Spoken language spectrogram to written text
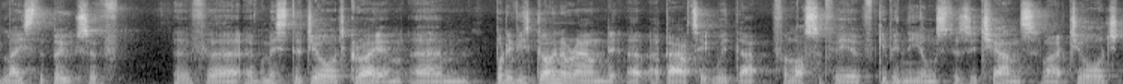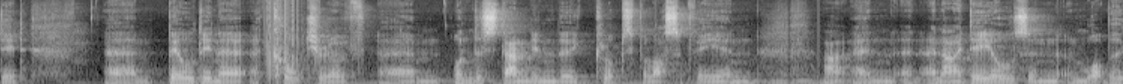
lace the boots of of uh, of Mr. George Graham. Um, but if he's going around about it with that philosophy of giving the youngsters a chance, like George did, um, building a, a culture of um, understanding the club's philosophy and, uh, and, and and ideals and, and what the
